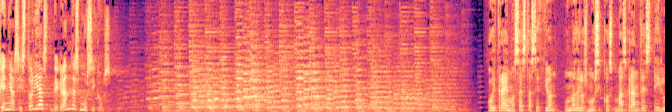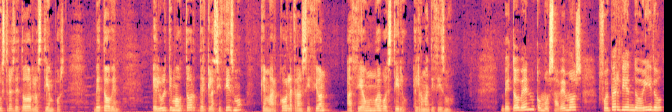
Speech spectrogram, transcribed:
Pequeñas historias de grandes músicos. Hoy traemos a esta sección uno de los músicos más grandes e ilustres de todos los tiempos, Beethoven, el último autor del clasicismo que marcó la transición hacia un nuevo estilo, el romanticismo. Beethoven, como sabemos, fue perdiendo oído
